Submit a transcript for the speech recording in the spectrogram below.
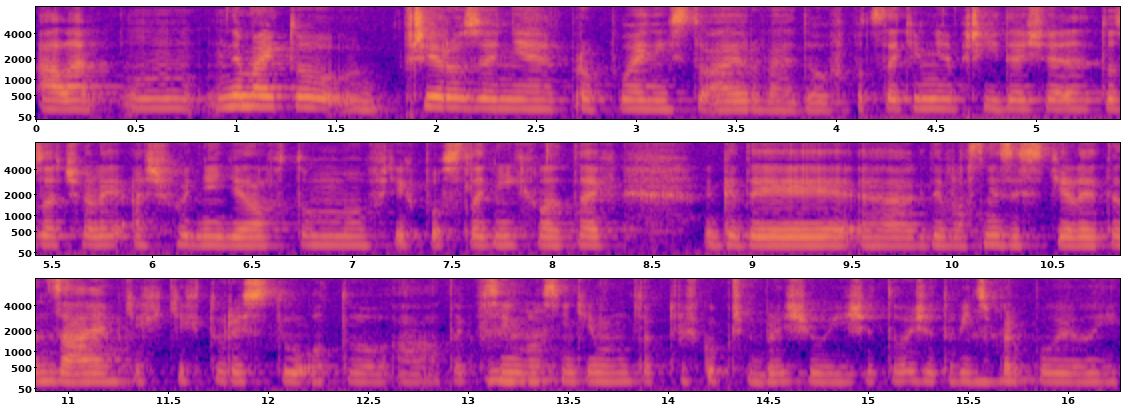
ale mm, nemají to přirozeně propojený s to ayurvédou. V podstatě mně přijde, že to začali až hodně dělat v, tom, v těch posledních letech, kdy, eh, kdy vlastně zjistili ten zájem těch, těch turistů o to a tak si jim mm-hmm. vlastně tím tak trošku přibližují, že to, že to víc mm-hmm. propojují.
